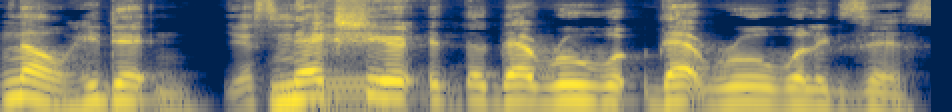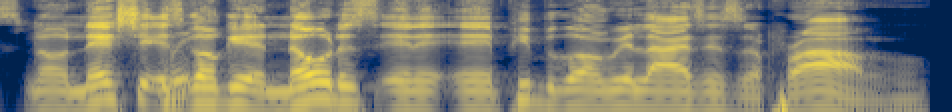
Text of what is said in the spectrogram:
No, he didn't. Yes, he Next did. year, th- that rule will- that rule will exist. No, next year it's gonna get noticed, and, and people gonna realize it's a problem.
